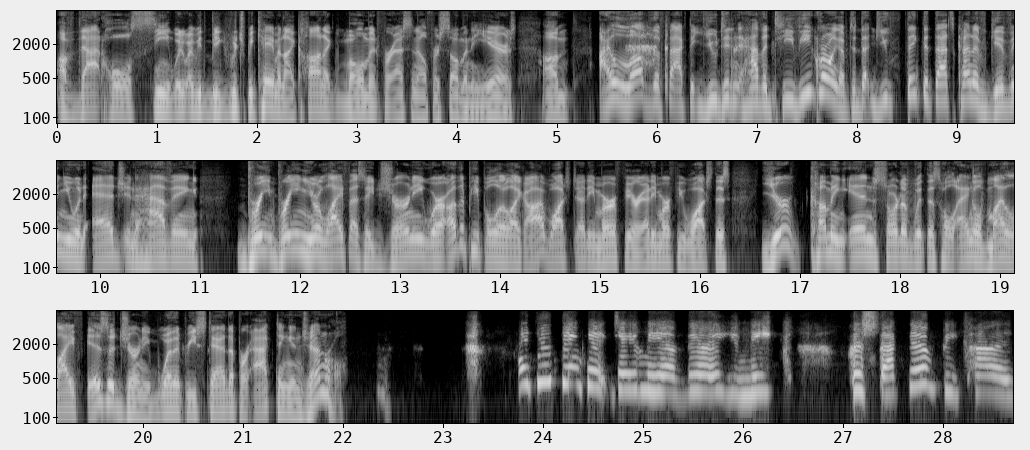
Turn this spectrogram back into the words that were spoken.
of that whole scene which, became an iconic moment for SNL for so many years. Um I love the fact that you didn't have a TV growing up. Did that, do you think that that's kind of given you an edge in having bring, bringing your life as a journey where other people are like, I watched Eddie Murphy or Eddie Murphy watched this. You're coming in sort of with this whole angle of my life is a journey, whether it be stand up or acting in general. I do think it gave me a very unique perspective because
